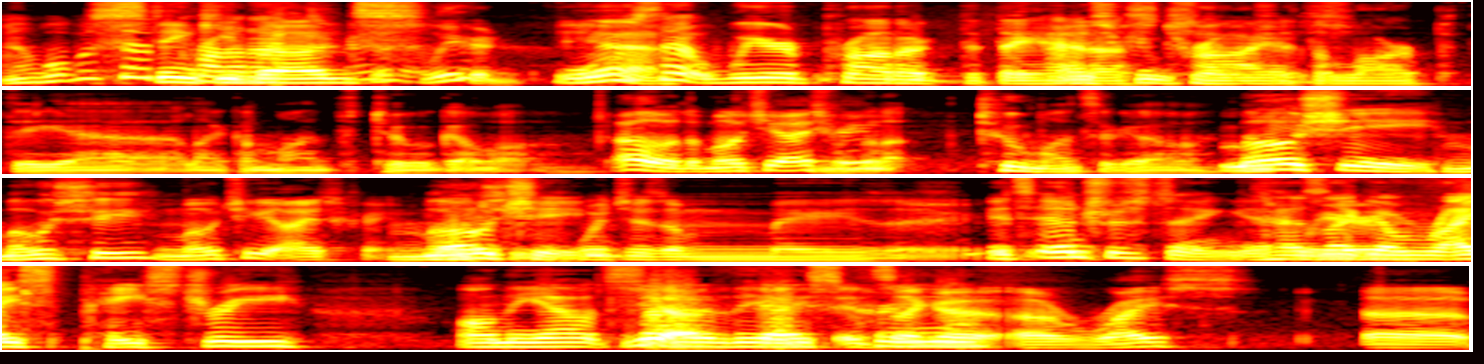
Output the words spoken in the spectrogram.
and what was that stinky product? bugs. Weird. What was that weird product that they had Ice us cream try sandwiches. at the LARP the uh, like a month two ago, Oh, the mochi ice cream. Two months ago? mochi. Mochi? Mochi ice cream. Mochi. Which is amazing. It's interesting. It has like a rice pastry on the outside of the ice cream. it's like a, a rice, uh,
